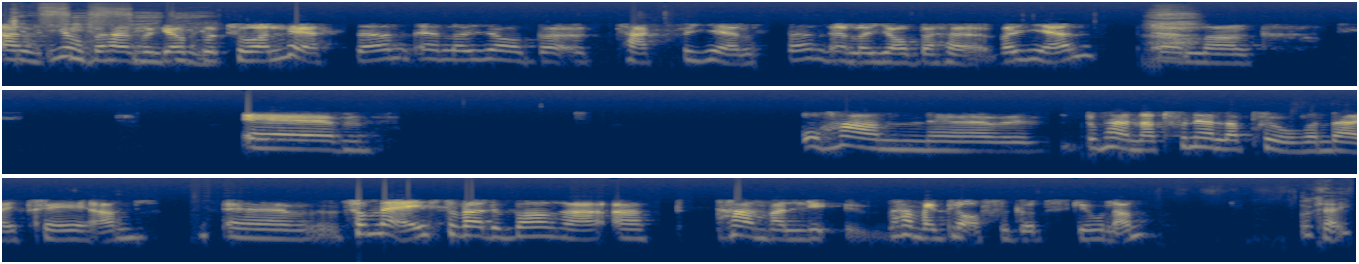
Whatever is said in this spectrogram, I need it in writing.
Att jag behöver gå på toaletten eller jag be- tack för hjälpen eller jag behöver hjälp eller... Ehm, och han, eh, de här nationella proven där i trean. Eh, för mig så var det bara att han var, han var glad för att gå till skolan. Okej.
